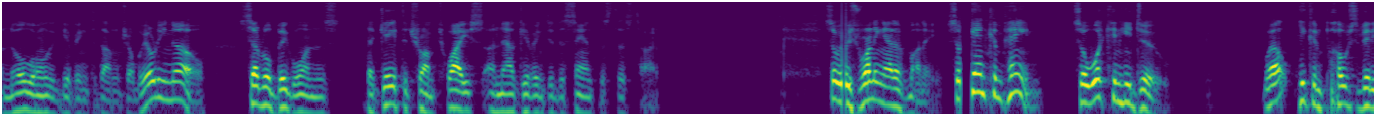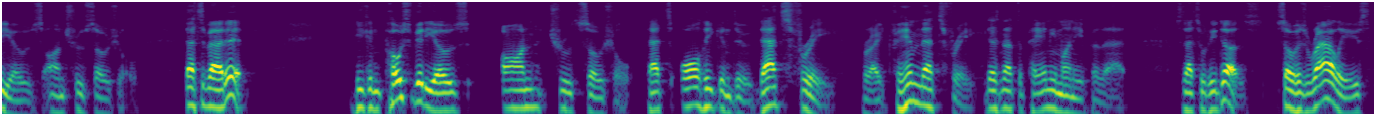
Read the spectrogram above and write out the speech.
are no longer giving to Donald Trump. We already know several big ones that gave to Trump twice are now giving to DeSantis this time. So he's running out of money. So he can't campaign. So what can he do? Well, he can post videos on Truth Social. That's about it. He can post videos on Truth Social. That's all he can do. That's free right? For him, that's free. He doesn't have to pay any money for that. So that's what he does. So his rallies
